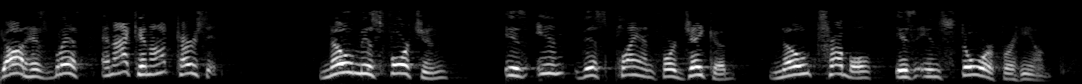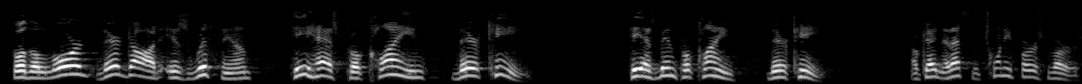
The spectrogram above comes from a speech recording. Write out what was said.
God has blessed, and I cannot curse it. No misfortune is in this plan for Jacob. No trouble is in store for him. For the Lord their God is with them. He has proclaimed their king. He has been proclaimed their king. Okay, now that's the 21st verse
